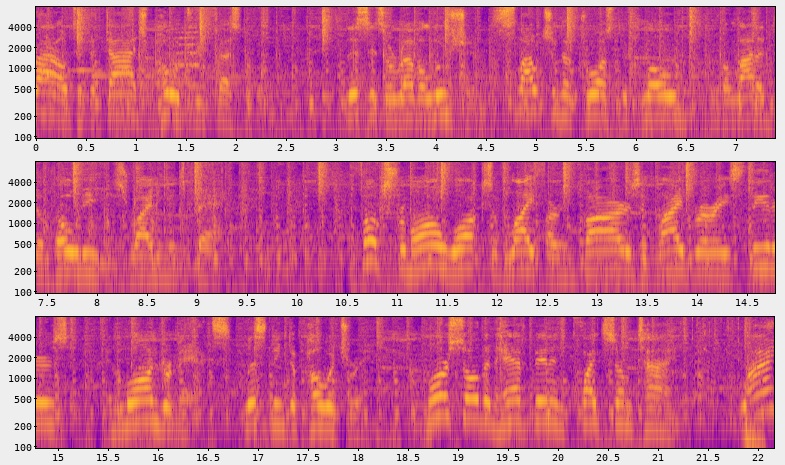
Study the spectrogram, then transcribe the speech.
Crowds at the Dodge Poetry Festival. This is a revolution, slouching across the globe with a lot of devotees riding its back. Folks from all walks of life are in bars and libraries, theaters, and laundromats listening to poetry, more so than have been in quite some time. Why?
